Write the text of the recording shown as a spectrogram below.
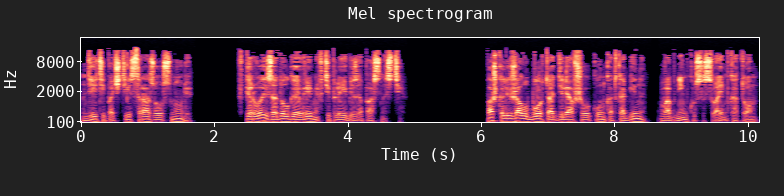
Дети почти сразу уснули. Впервые за долгое время в тепле и безопасности. Пашка лежал у борта, отделявшего кунг от кабины, в обнимку со своим котом.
